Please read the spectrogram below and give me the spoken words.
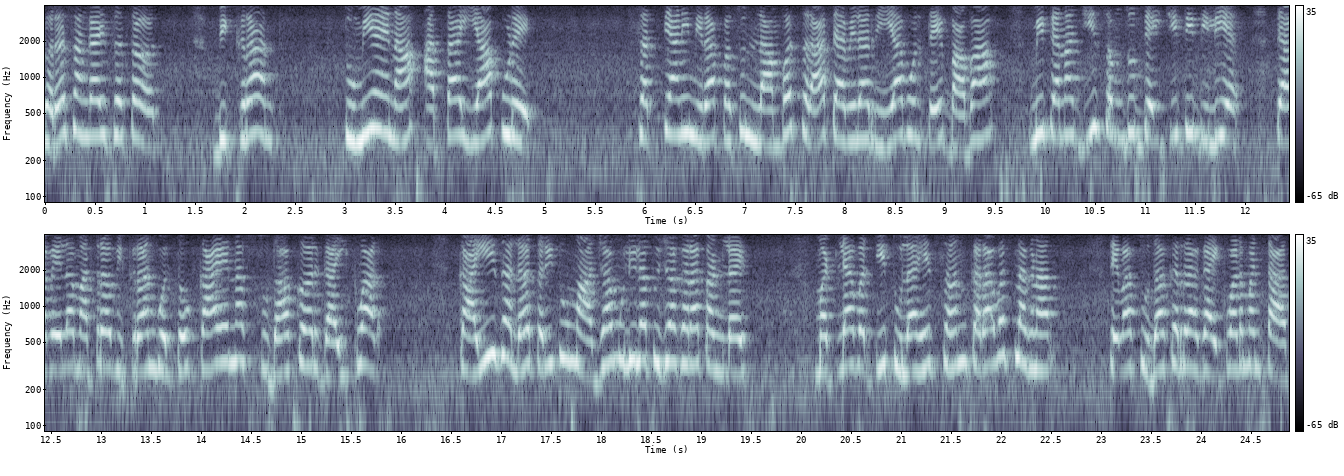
खरं सांगायचं तर विक्रांत तुम्ही आहे ना आता यापुढे सत्य आणि मीरापासून लांबच राहा. त्यावेळेला रिया बोलते बाबा मी त्यांना जी समजूत द्यायची ती दिली आहे त्यावेळेला मात्र विक्रांत बोलतो काय आहे ना सुधाकर गायकवाड? काही झालं तरी तू माझ्या मुलीला तुझ्या घरात आणलंयस. म्हटल्यावरती तुला हे सहन करावंच लागणार. तेव्हा सुधाकर रा- गायकवाड म्हणतात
